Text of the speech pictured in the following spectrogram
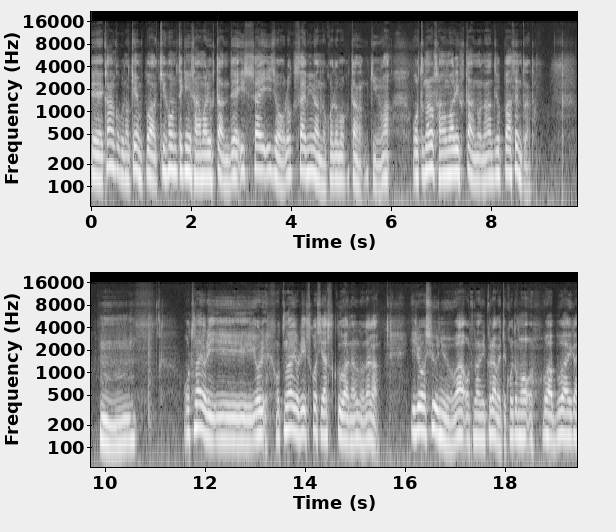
えー、韓国の憲法は基本的に3割負担で、1歳以上6歳未満の子供負担金は大人の3割負担の70%だと。うん。大人より、より、大人より少し安くはなるのだが、医療収入は大人に比べて子供は具合が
